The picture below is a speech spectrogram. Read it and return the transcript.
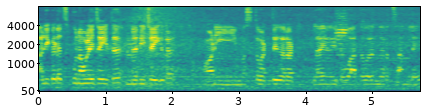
अलीकडेच पुनावळ्याच्या इथं नदीच्या इकडं. आणि मस्त वाटते जरा. इथं वातावरण जरा चांगलं आहे.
